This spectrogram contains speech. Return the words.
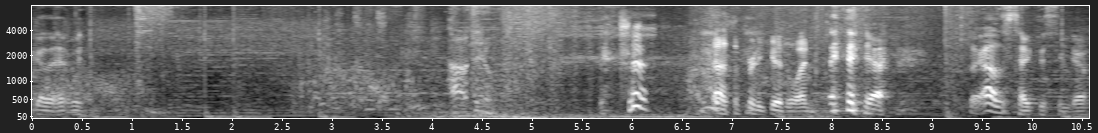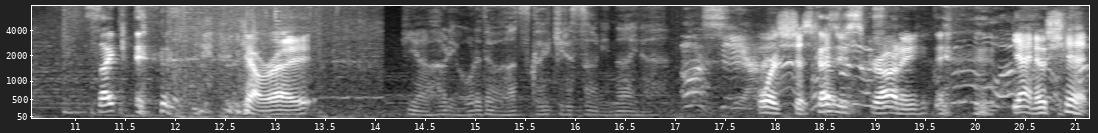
You gotta hit me. That's a pretty good one. yeah. So like, I'll just take this and go. Psych! yeah, right. Or it's just because you're scrawny. yeah, no shit.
